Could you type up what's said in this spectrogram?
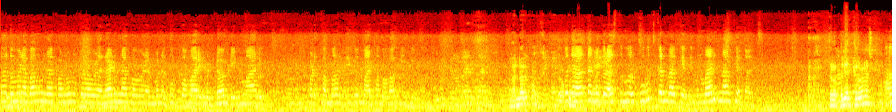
તા તો મને બાંગુ નાખવાનું, ઓલું કરવા મળ્યા રાડું નાખવા મળ્યા મને ધક્કો મારી મને ડહડીને મારી. પડખા મારી દીધું માથામાં વાગી ગયું. તો બધા હતા નકર આજ તો મારું પૂરું જ કરી નાખી હતી મને મારી જ નાખ્યા હતા. તમે ફરિયાદ કરવાના છો? હા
